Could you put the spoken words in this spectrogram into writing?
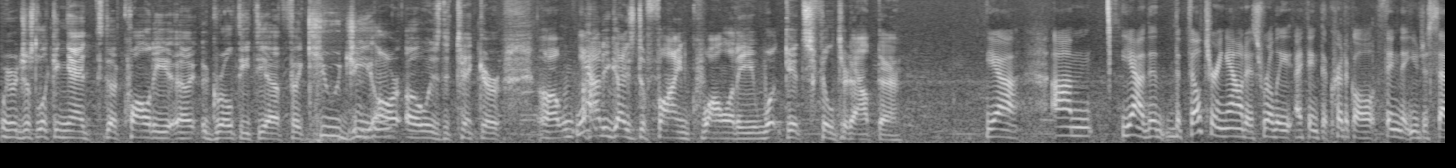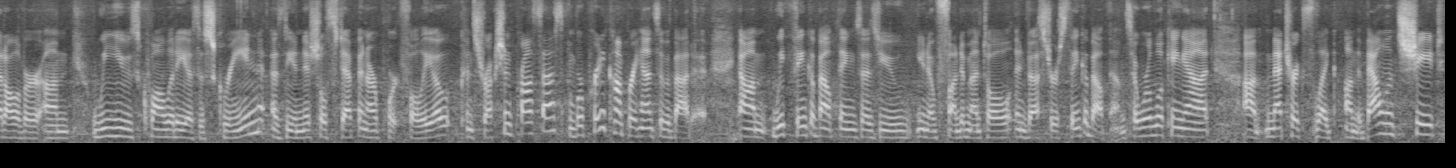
We were just looking at the quality uh, growth ETF. Uh, QGRO mm-hmm. is the ticker. Uh, yeah. How do you guys define quality? What gets filtered out there? Yeah. Um, Yeah, the, the filtering out is really, I think, the critical thing that you just said, Oliver. Um, we use quality as a screen as the initial step in our portfolio construction process, and we're pretty comprehensive about it. Um, we think about things as you, you know, fundamental investors think about them. So we're looking at um, metrics like on the balance sheet.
